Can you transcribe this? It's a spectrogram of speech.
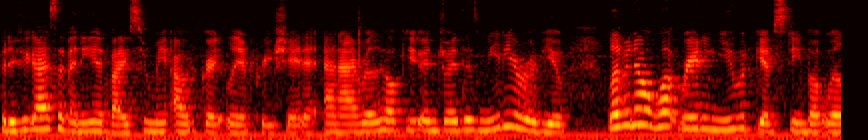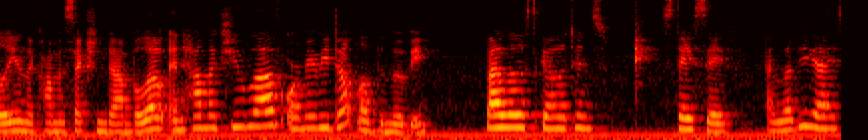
But if you guys have any advice for me, I would greatly appreciate it. And I really hope you enjoyed this media review. Let me know what rating you would give Steamboat Willie in the comment section down below and how much you love or maybe don't love the movie. Bye little skeletons. Stay safe. I love you guys.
